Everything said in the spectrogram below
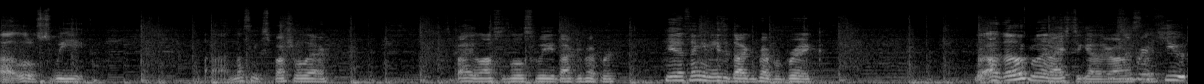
Uh, a little sweet. Uh, nothing special there. Spidey lost his little sweet Dr. Pepper. Yeah, I think he needs a Dr. Pepper break. But, uh, they look really nice together, honestly. Super cute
